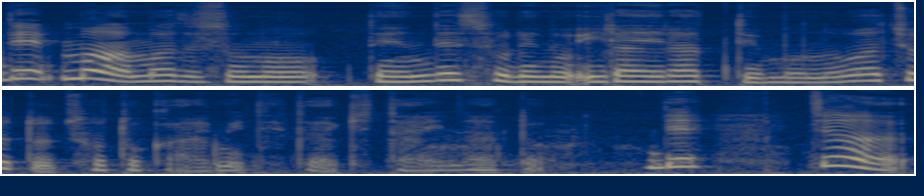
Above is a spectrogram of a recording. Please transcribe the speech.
でまあまずその点でそれのイライラっていうものはちょっと外から見ていただきたいなと。でじゃあ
